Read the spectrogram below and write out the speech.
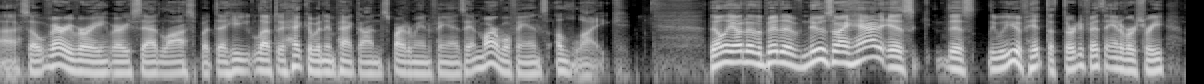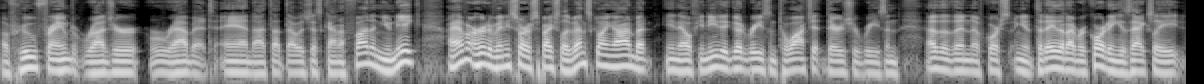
Uh, so very, very, very sad loss, but uh, he left a heck of an impact on Spider-Man fans and Marvel fans alike. The only other bit of news that I had is this: we have hit the 35th anniversary of Who Framed Roger Rabbit, and I thought that was just kind of fun and unique. I haven't heard of any sort of special events going on, but you know, if you need a good reason to watch it, there's your reason. Other than, of course, you know, today that I'm recording is actually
